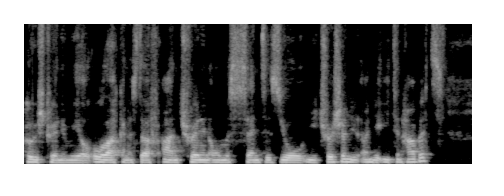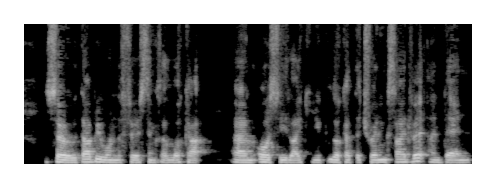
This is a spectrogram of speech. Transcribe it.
post-training meal, all that kind of stuff. And training almost centers your nutrition and your eating habits. So that'd be one of the first things I look at. Um, obviously, like you look at the training side of it, and then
